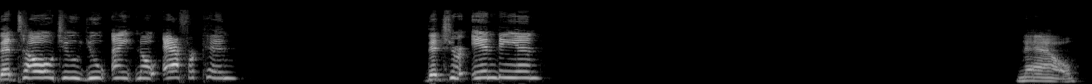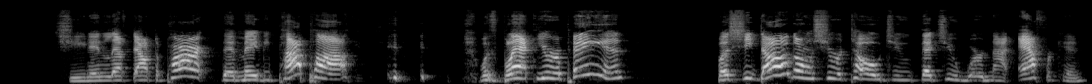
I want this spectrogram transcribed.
that told you you ain't no African, that you're Indian. Now, she didn't left out the part that maybe Papa was black European, but she doggone sure told you that you were not African.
